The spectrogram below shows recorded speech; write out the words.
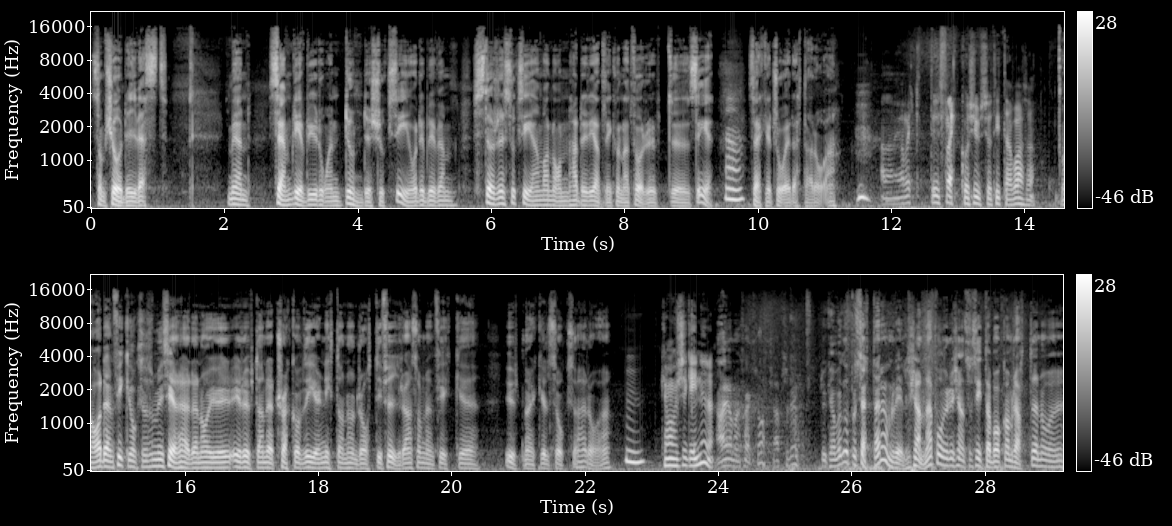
som körde i väst. Men sen blev det ju då en dundersuccé och det blev en större succé än vad någon hade egentligen kunnat förutse. Ja. Säkert så är detta då. va? Han är riktigt fräck och tjusig att titta på alltså. Ja, den fick ju också som ni ser här, den har ju i, rutan där Truck of the Year 1984 som den fick eh, utmärkelse också här då. Mm. Kan man få kika in i den? Ja, ja men självklart, absolut. Du kan väl gå upp och sätta dig om du vill, känna på hur det känns att sitta bakom ratten och eh,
